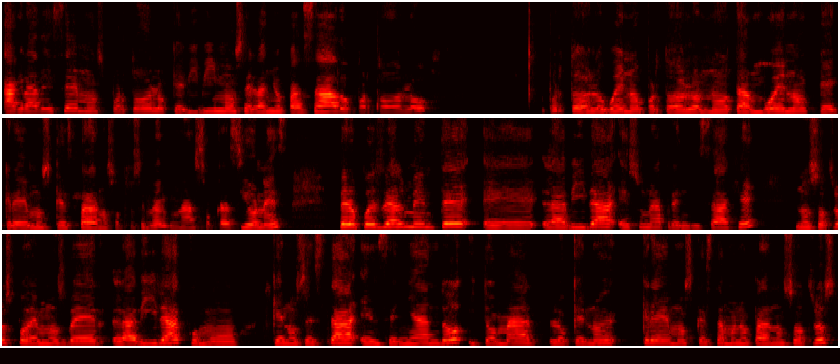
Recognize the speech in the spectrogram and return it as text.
agradecemos por todo lo que vivimos el año pasado, por todo lo por todo lo bueno, por todo lo no tan bueno que creemos que es para nosotros en algunas ocasiones, pero pues realmente eh, la vida es un aprendizaje. Nosotros podemos ver la vida como que nos está enseñando y tomar lo que no creemos que está bueno para nosotros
